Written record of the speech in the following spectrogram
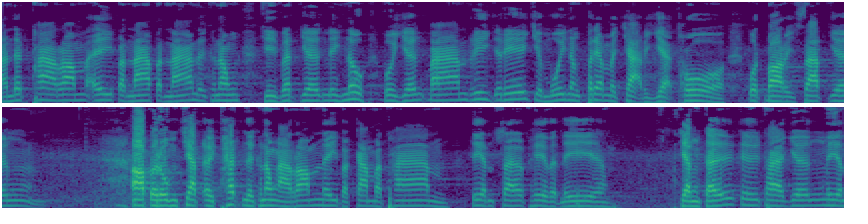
អាណិតថាអារម្មណ៍អីបណ្ណាបណ្ណានៅក្នុងជីវិតយើងនេះនោះព្រោះយើងបានរីករាយជាមួយនឹងព្រះមច្ចរិយធម៌ពុទ្ធបរិស័ទយើង អប់រំចិត្តឲ្យស្ថិតនៅក្នុងអារម្មណ៍នៃប្រកម្មដ្ឋានទានសិលភាវនាចឹងទៅគឺថាយើងមាន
